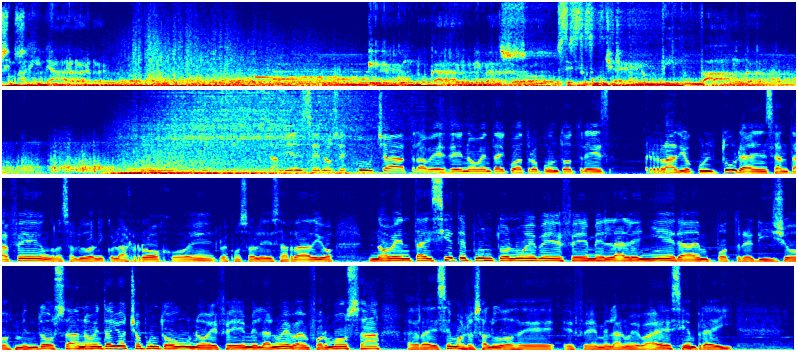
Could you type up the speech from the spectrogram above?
Imaginar. En algún lugar del universo se escucha el Big Bang. También se nos escucha a través de 94.3 Radio Cultura en Santa Fe. Un gran saludo a Nicolás Rojo, ¿eh? responsable de esa radio. 97.9 FM La Leñera en Potrerillos, Mendoza. 98.1 FM La Nueva en Formosa. Agradecemos los saludos de FM La Nueva, ¿eh? siempre ahí.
